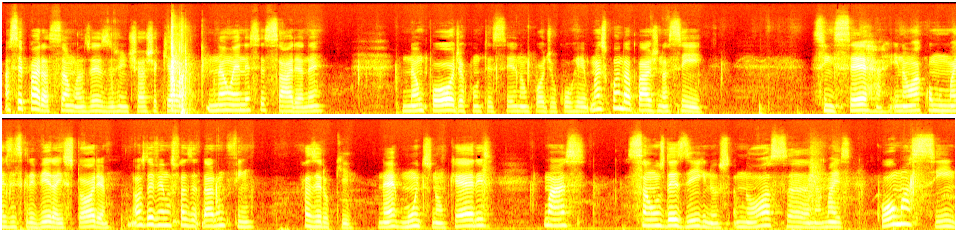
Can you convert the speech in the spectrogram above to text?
A separação, às vezes, a gente acha que ela não é necessária, né? Não pode acontecer, não pode ocorrer. Mas quando a página se, se encerra e não há como mais escrever a história, nós devemos fazer, dar um fim. Fazer o quê? Né? Muitos não querem, mas são os desígnios. Nossa, Ana, mas como assim?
